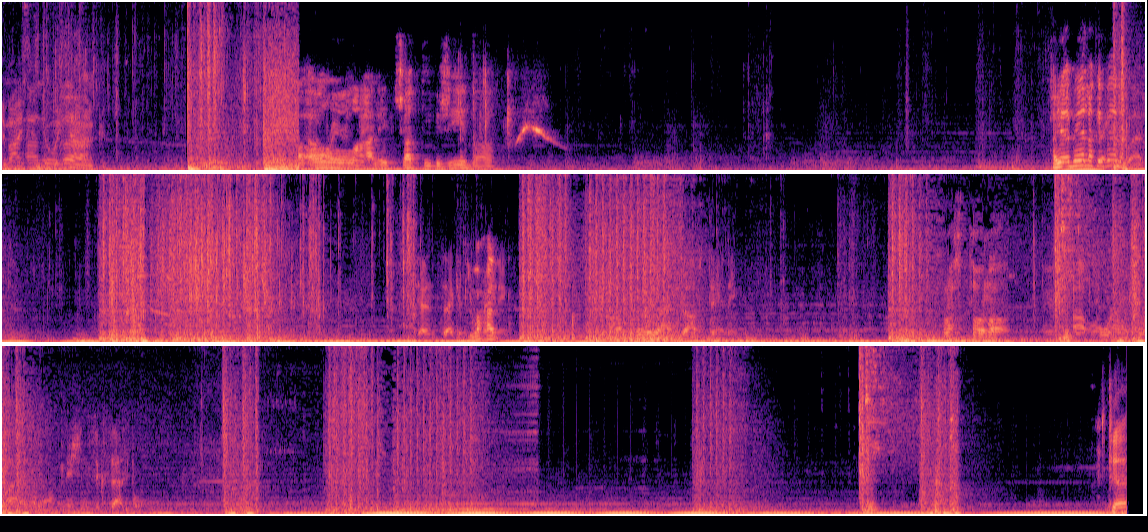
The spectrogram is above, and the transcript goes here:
Device الله على الهيد شوت اللي بيجيبها. هيا قبالك قبالك. واحد. راس طارق Op 4. Mission successful.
